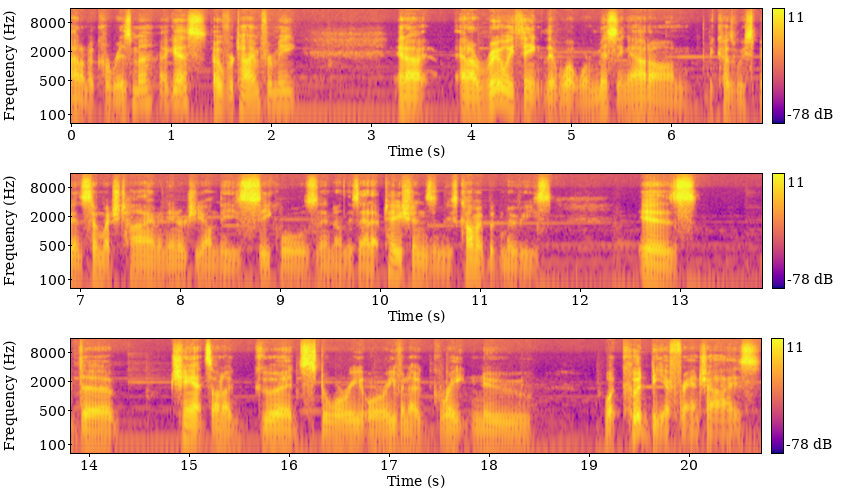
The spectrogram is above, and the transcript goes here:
I don't know charisma I guess over time for me, and I and I really think that what we're missing out on because we spend so much time and energy on these sequels and on these adaptations and these comic book movies is the chance on a good story or even a great new what could be a franchise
